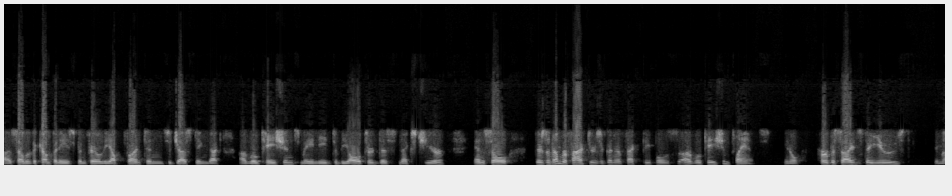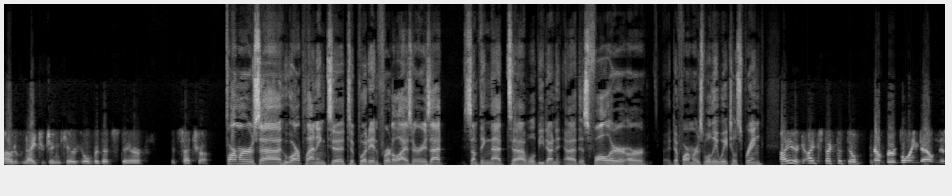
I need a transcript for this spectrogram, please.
Uh, some of the companies have been fairly upfront in suggesting that uh, rotations may need to be altered this next year. And so there's a number of factors that are going to affect people's uh, rotation plans. You know, herbicides they used, the amount of nitrogen carried over that's there, etc. Farmers uh, who are planning to, to put in fertilizer, is that something that uh, will be done uh, this fall or, or the farmers, will they wait till spring? I, I expect that the number going down this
